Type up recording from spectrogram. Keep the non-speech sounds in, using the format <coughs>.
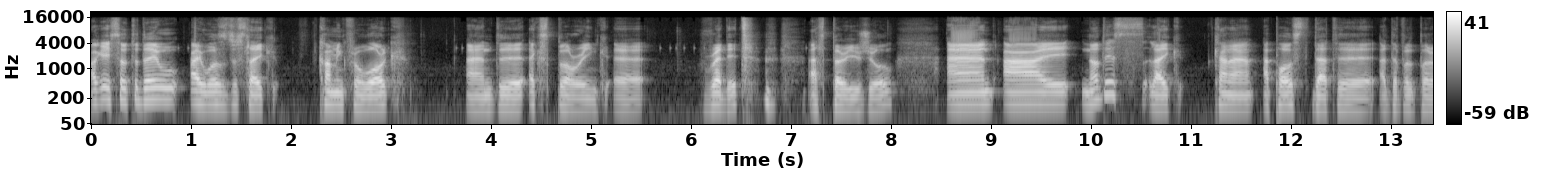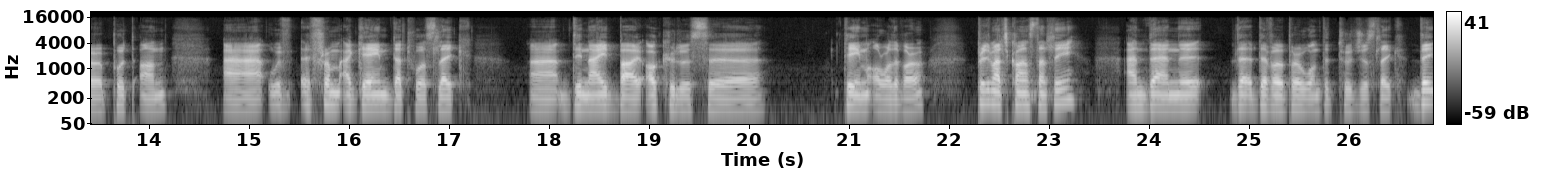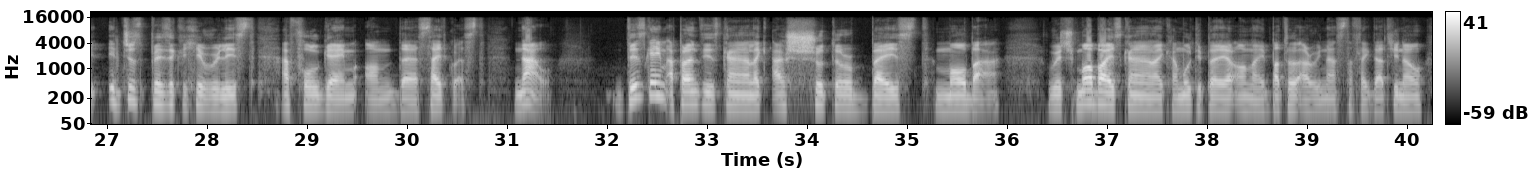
Okay, so today I was just like coming from work and uh, exploring uh, Reddit <laughs> as per usual, and I noticed like kind of a post that uh, a developer put on uh, with uh, from a game that was like uh, denied by Oculus team or whatever, pretty much constantly, and then the developer wanted to just like they it just basically he released a full game on the SideQuest. Now, this game apparently is kind of like a shooter based MOBA, which MOBA is kind of like a multiplayer online battle arena stuff like that. You know,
